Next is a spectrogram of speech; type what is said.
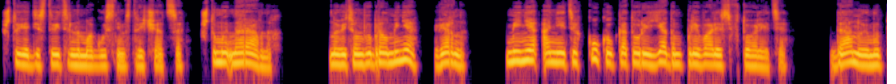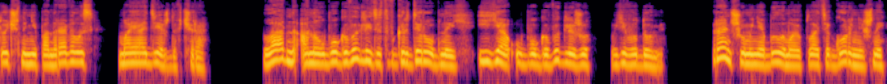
что я действительно могу с ним встречаться, что мы на равных. Но ведь он выбрал меня, верно? Меня, а не этих кукол, которые ядом плевались в туалете. Да, но ему точно не понравилась моя одежда вчера. Ладно, она убого выглядит в гардеробной, и я убого выгляжу в его доме. Раньше у меня было мое платье горничной,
